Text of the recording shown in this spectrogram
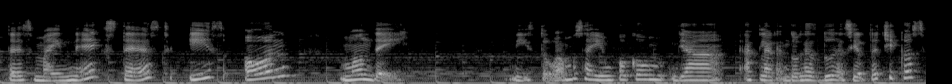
Entonces, my next test is on Monday. Listo, vamos ahí un poco ya aclarando las dudas, ¿cierto chicos?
